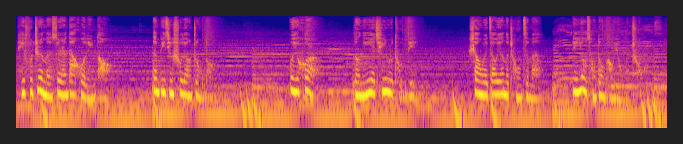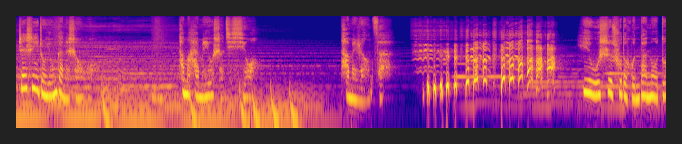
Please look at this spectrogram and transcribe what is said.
皮肤质们虽然大祸临头，但毕竟数量众多。不一会儿，冷凝液侵入土地，尚未遭殃的虫子们便又从洞口涌了出来。真是一种勇敢的生物，他们还没有舍弃希望，他们仍在。一无是处的混蛋诺顿。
